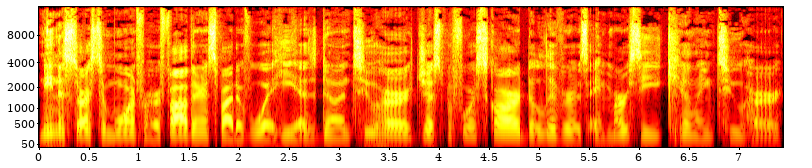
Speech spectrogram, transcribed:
Nina starts to mourn for her father in spite of what he has done to her just before Scar delivers a mercy killing to her.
